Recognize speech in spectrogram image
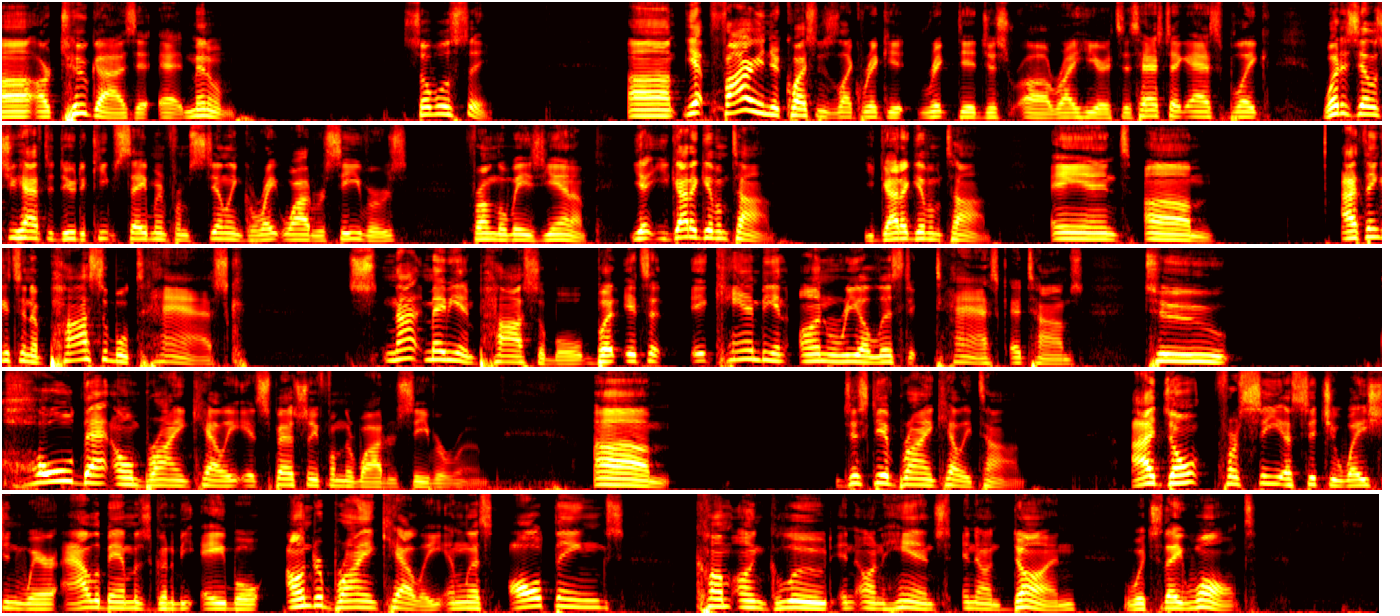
uh, or two guys at, at minimum. So we'll see. Um, yep, firing your questions like Rick Rick did just uh, right here. It says hashtag Ask Blake. What does LSU have to do to keep Saban from stealing great wide receivers from Louisiana? Yeah, you got to give them time. You got to give them time, and um, I think it's an impossible task. Not maybe impossible, but it's a it can be an unrealistic task at times to hold that on Brian Kelly, especially from the wide receiver room. Um, just give Brian Kelly time. I don't foresee a situation where Alabama is going to be able, under Brian Kelly, unless all things come unglued and unhinged and undone, which they won't.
